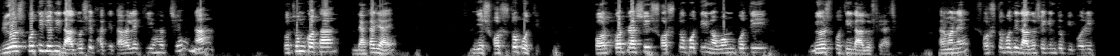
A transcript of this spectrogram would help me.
বৃহস্পতি যদি দ্বাদশে থাকে, তাহলে কি হচ্ছে না? প্রথম কথা দেখা যায় যে ষষ্ঠপতি, কর্কট রাশির ষষ্ঠপতি, নবমপতি বৃহস্পতি দ্বাদশে আছে। তার মানে ষষ্ঠপতি দ্বাদশে কিন্তু বিপরীত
